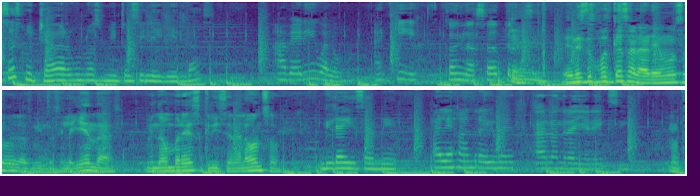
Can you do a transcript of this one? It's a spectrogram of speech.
¿Has escuchado algunos mitos y leyendas? Averígualo, aquí, con nosotros. En este podcast hablaremos sobre los mitos y leyendas. Mi nombre es Cristian Alonso. Grace Anet. Alejandra Imet. Alondra Yarexi. Ok.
